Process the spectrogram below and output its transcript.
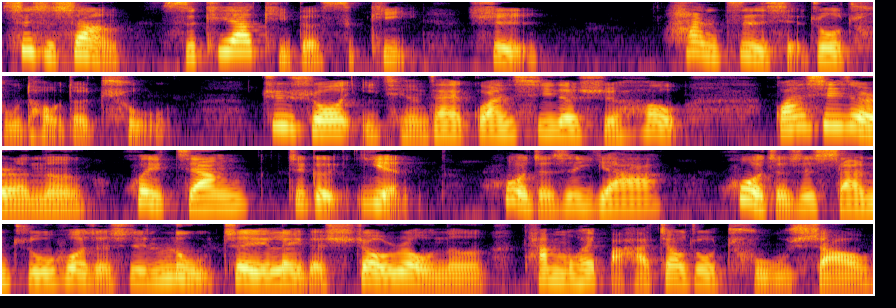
事实上，sukiyaki 的 suki 是汉字写作锄头的锄。据说以前在关西的时候，关西的人呢会将这个燕或者是鸭。或者是山猪，或者是鹿这一类的瘦肉呢，他们会把它叫做厨烧。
